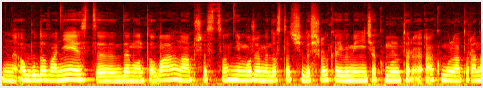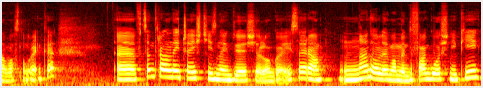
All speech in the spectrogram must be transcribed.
mm, obudowa nie jest e, demontowalna, przez co nie możemy dostać się do środka i wymienić akumulator, akumulatora na własną rękę. E, W centralnej części znajduje się logo Acera. Na dole mamy dwa głośniki.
